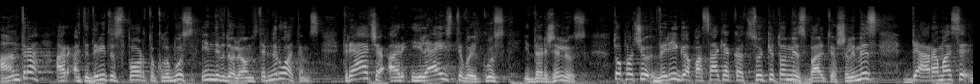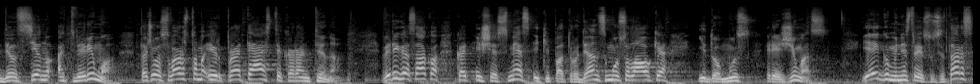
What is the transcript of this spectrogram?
Antra, ar atidaryti sporto klubus individualioms treniruotėms. Trečia, ar įleisti vaikus į darželius. Tuo pačiu Veryga pasakė, kad su kitomis Baltijos šalimis deramasi dėl sienų atverimo, tačiau svarstoma ir pratesti karantiną. Veryga sako, kad iš esmės iki pat rudens mūsų laukia įdomus režimas. Jeigu ministrai susitars,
